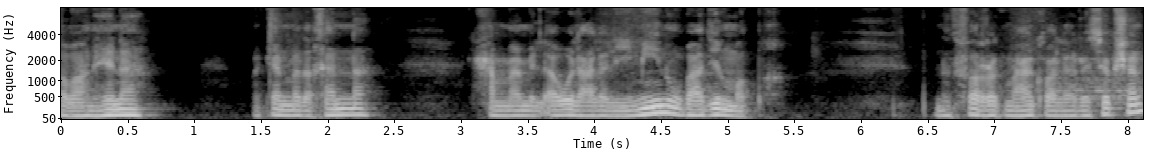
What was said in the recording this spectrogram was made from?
طبعا هنا مكان ما دخلنا الحمام الأول على اليمين وبعدين المطبخ. نتفرج معاكم على ال reception.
